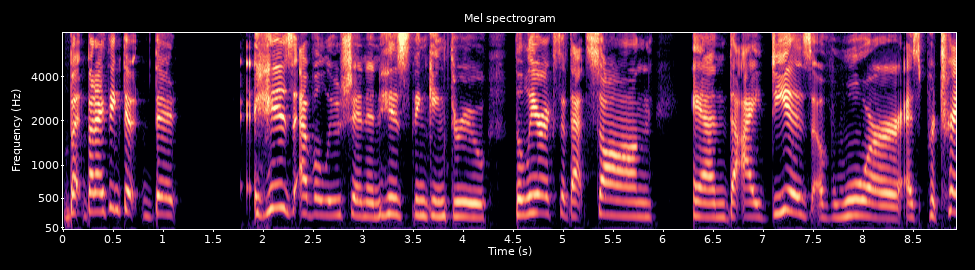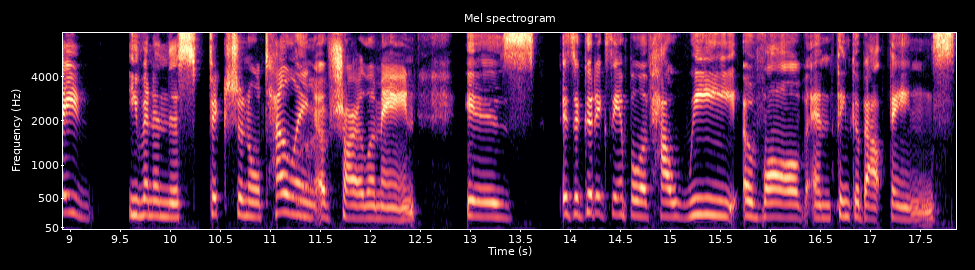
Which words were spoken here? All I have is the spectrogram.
but but I think that that his evolution and his thinking through the lyrics of that song and the ideas of war as portrayed even in this fictional telling of Charlemagne is is a good example of how we evolve and think about things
